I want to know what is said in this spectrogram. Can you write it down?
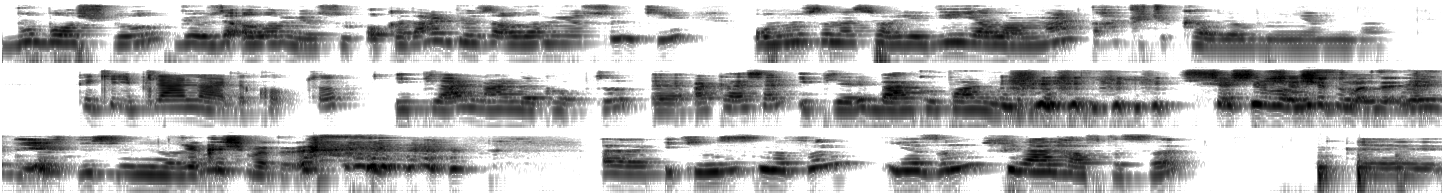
bu boşluğu göze alamıyorsun. O kadar göze alamıyorsun ki onun sana söylediği yalanlar daha küçük kalıyor bunun yanında. Peki ipler nerede koptu? İpler nerede koptu? Ee, arkadaşlar ipleri ben koparmadım. Şaşırmamışsınızdır Şaşırtmadı. diye düşünüyorum. Yakışmadı. Ee, ikinci sınıfın yazın final haftası. Ee,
